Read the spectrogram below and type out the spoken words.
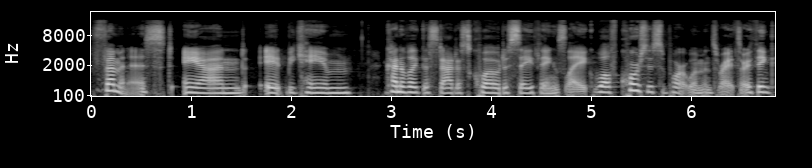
feminist. And it became kind of like the status quo to say things like, well, of course I support women's rights. Or I think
